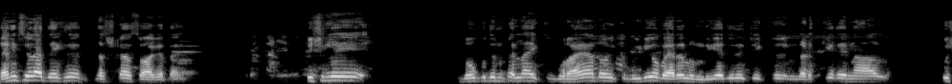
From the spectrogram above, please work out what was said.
ਦੈਨਿਕ ਸਵੇਰਾ ਦੇਖ ਰਹੇ ਦਰਸ਼ਕਾਂ ਦਾ ਸਵਾਗਤ ਹੈ ਪਿਛਲੇ ਦੋ ਕੁ ਦਿਨ ਪਹਿਲਾਂ ਇੱਕ ਗੁਰਾਇਆ ਤੋਂ ਇੱਕ ਵੀਡੀਓ ਵਾਇਰਲ ਹੁੰਦੀ ਹੈ ਜਿਹਦੇ ਵਿੱਚ ਇੱਕ ਲੜਕੇ ਦੇ ਨਾਲ ਕੁਝ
